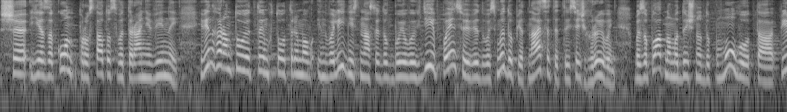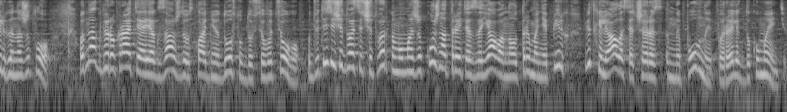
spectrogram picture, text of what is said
Ще є закон про статус ветеранів війни. Він гарантує тим, хто отримав інвалідність внаслідок бойових дій, пенсію від 8 до 15 тисяч гривень, безоплатну медичну допомогу та пільги на житло. Однак бюрократія, як завжди, ускладнює доступ до всього цього. У 2024-му майже кожна третя заява на отримання пільг відхилялася через неповний перелік документів.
